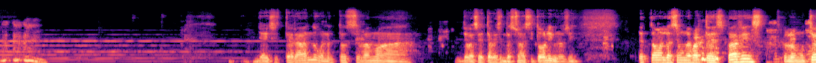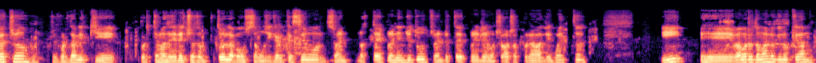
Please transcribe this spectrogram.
Ya, y se está grabando. Bueno, entonces vamos a. Debo hacer esta presentación así, todo libro, sí. Estamos en la segunda parte de Sparrings con los muchachos. Recordarles que por temas de derechos de autor, la pausa musical que hacemos no está disponible en YouTube, solamente está disponible en nuestros otros programas de cuenta. Y eh, vamos a retomar lo que nos quedamos.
